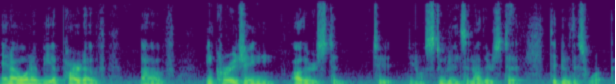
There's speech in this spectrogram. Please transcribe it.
and I want to be a part of, of encouraging others to, to, you know, students and others to, to do this work.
